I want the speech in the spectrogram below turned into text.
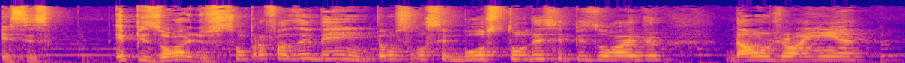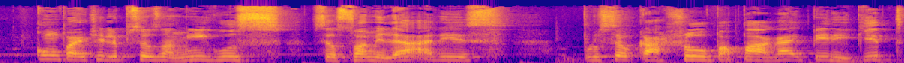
esses episódios são para fazer bem. Então, se você gostou desse episódio, dá um joinha, compartilha para seus amigos, seus familiares, para o seu cachorro, papagaio, periquito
